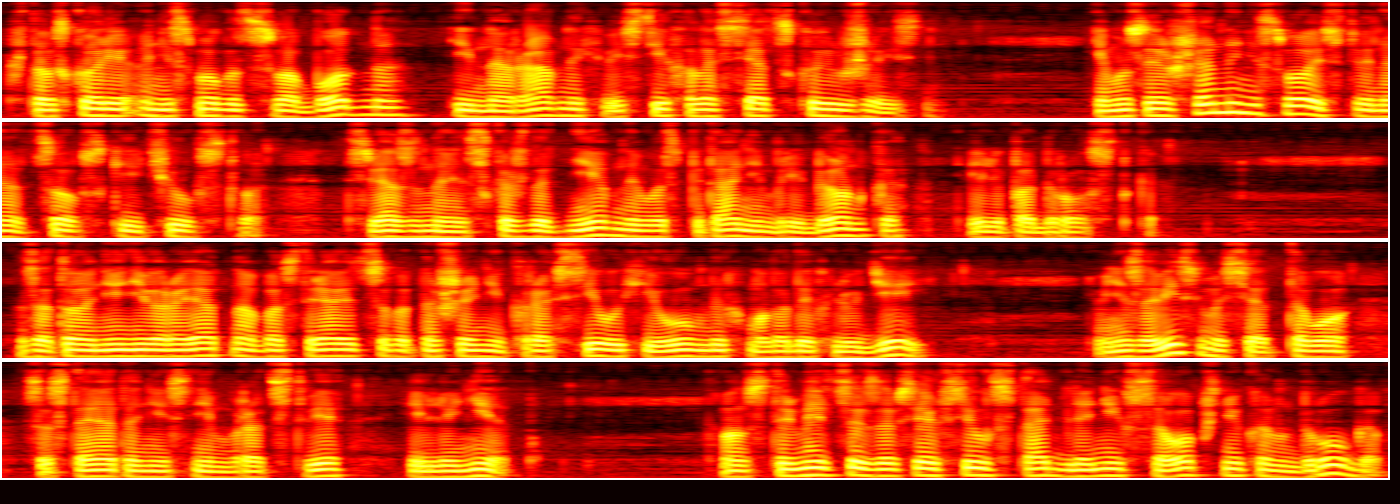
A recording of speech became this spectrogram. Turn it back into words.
что вскоре они смогут свободно и на равных вести холостяцкую жизнь. Ему совершенно не свойственны отцовские чувства, связанные с каждодневным воспитанием ребенка или подростка. Зато они невероятно обостряются в отношении красивых и умных молодых людей, вне зависимости от того, состоят они с ним в родстве или нет. Он стремится изо всех сил стать для них сообщником, другом,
